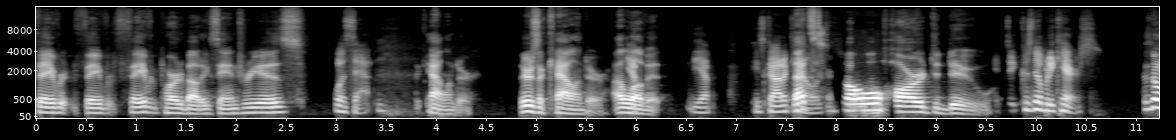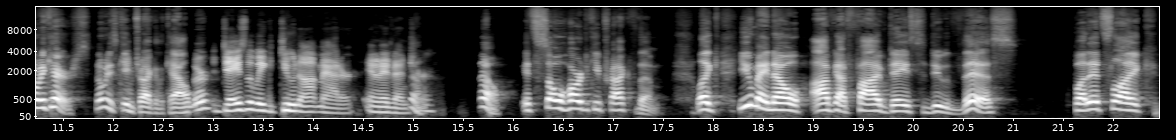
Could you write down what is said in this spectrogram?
favorite, favorite, favorite part about Exandria is? What's that? The calendar. There's a calendar. I Yep. love it. Yep. He's got a calendar. That's so hard to do Because nobody cares. Because nobody cares. Nobody's keeping track of the calendar. Days of the week do not matter in an adventure. No, it's so hard to keep track of them. Like you may know I've got five days to do this, but it's like,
